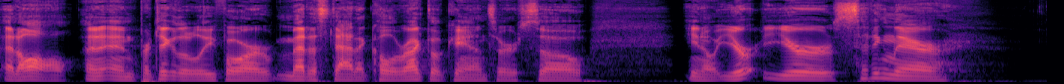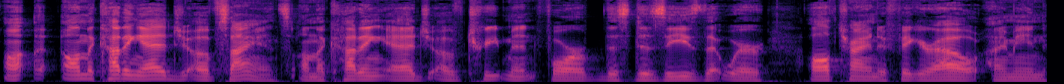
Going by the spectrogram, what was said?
at all, and, and particularly for metastatic colorectal cancer. So, you know, you're you're sitting there on, on the cutting edge of science, on the cutting edge of treatment for this disease that we're all trying to figure out. I mean,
